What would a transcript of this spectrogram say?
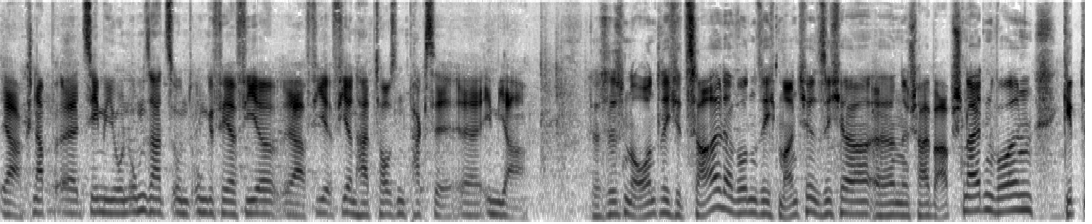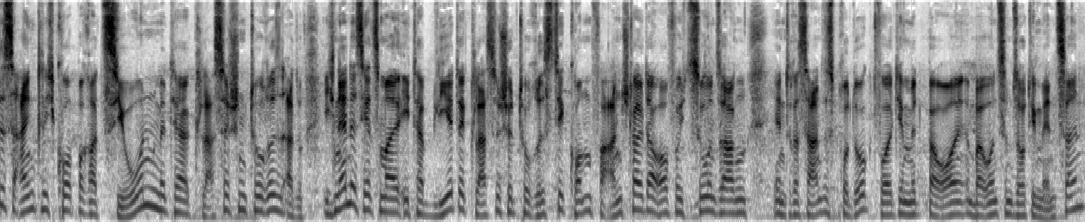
ja, knapp äh, 10 Millionen Umsatz und ungefähr 4, ja, 4, 4.500 Paxe äh, im Jahr. Das ist eine ordentliche Zahl, da würden sich manche sicher äh, eine Scheibe abschneiden wollen. Gibt es eigentlich Kooperationen mit der klassischen Touristik? Also ich nenne es jetzt mal etablierte klassische Touristik. Kommen Veranstalter auf euch zu und sagen, interessantes Produkt, wollt ihr mit bei, bei uns im Sortiment sein?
